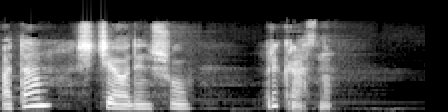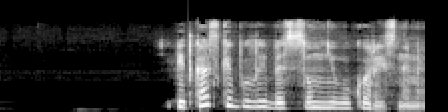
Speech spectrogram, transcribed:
а там ще один шов. Прекрасно. Підказки були без сумніву корисними.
